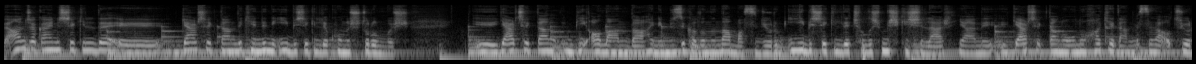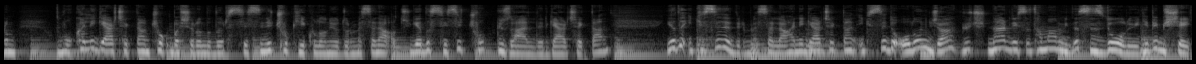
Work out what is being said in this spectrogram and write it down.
Ve ancak aynı şekilde e, gerçekten de kendini iyi bir şekilde konuşturulmuş gerçekten bir alanda hani müzik alanından bahsediyorum iyi bir şekilde çalışmış kişiler yani gerçekten onu hak eden mesela atıyorum vokali gerçekten çok başarılıdır sesini çok iyi kullanıyordur mesela ya da sesi çok güzeldir gerçekten ya da ikisi dedir mesela hani gerçekten ikisi de olunca güç neredeyse tamamıyla sizde oluyor gibi bir şey.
